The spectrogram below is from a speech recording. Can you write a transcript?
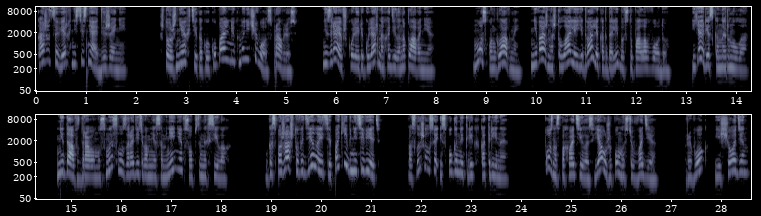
Кажется, верх не стесняет движений. Что ж, не ахти какой купальник, но ничего, справлюсь. Не зря я в школе регулярно ходила на плавание. Мозг он главный. Неважно, что Лали едва ли когда-либо вступала в воду. И я резко нырнула, не дав здравому смыслу зародить во мне сомнения в собственных силах. «Госпожа, что вы делаете? Погибнете ведь!» Послышался испуганный крик Катрины. Поздно спохватилась, я уже полностью в воде. Рывок, еще один.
